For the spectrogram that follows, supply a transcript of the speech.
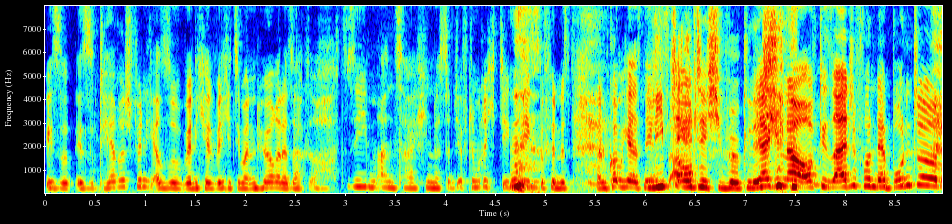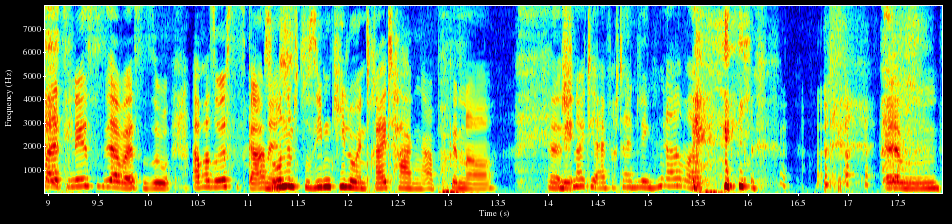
esoterisch, finde ich. Also, wenn ich, wenn ich jetzt jemanden höre, der sagt, oh, sieben Anzeichen, dass du dich auf dem richtigen Weg befindest, dann komme ich als nächstes Liebt er auf, dich wirklich? Ja, genau, auf die Seite von der Bunte und als nächstes, ja, weißt du, so. Aber so ist es gar nicht. So nimmst du sieben Kilo in drei Tagen ab. Genau. Äh, Nee. Schneid dir einfach deinen linken Arm ab. ähm,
